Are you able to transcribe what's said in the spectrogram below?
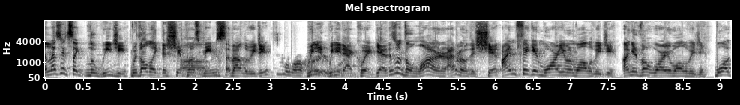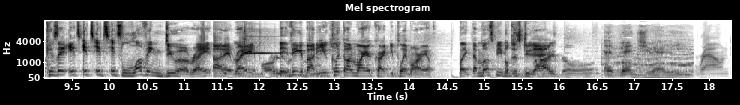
unless it's like Luigi with all like the shitpost Uh, memes about Luigi. This is a lot We need harder we need to one. act quick. Yeah, this one's a lot harder. I don't know this shit. I'm thinking Wario and Waluigi. I'm gonna vote Wario Waluigi. Well, because it's it's it's it's loving duo, right? On it, right? Mario Think about it. You click on Mario Kart, you play Mario. Like that, most people just do that. I don't. Eventually. round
